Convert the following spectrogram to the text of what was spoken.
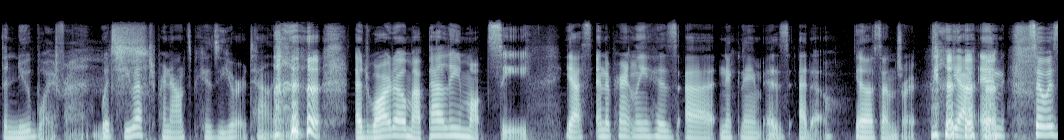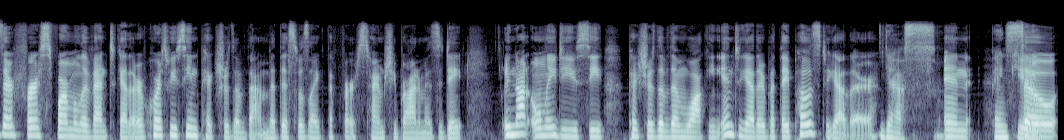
the new boyfriend, Which you have to pronounce because you're Italian. Edoardo Mapelli Mozzi. yes. And apparently his uh, nickname is Edo. Yeah, that sounds right. Yeah. And so it was their first formal event together. Of course, we've seen pictures of them, but this was like the first time she brought him as a date. And not only do you see pictures of them walking in together, but they pose together. yes, And thank you. so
